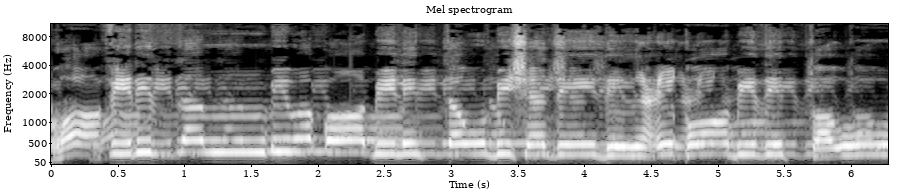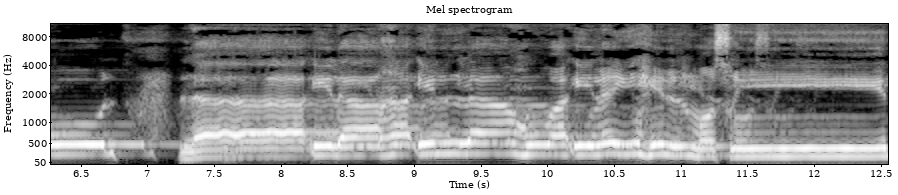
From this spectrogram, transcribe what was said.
غافر الذنب وقابل التوب شديد العقاب ذي الطول. لا إله إلا هو إليه المصير.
